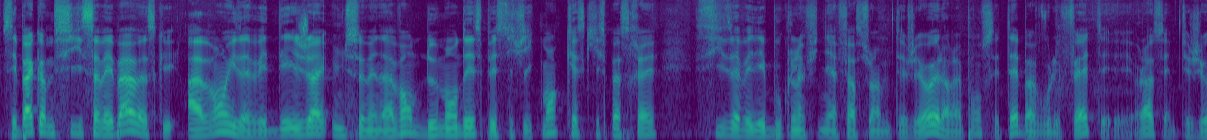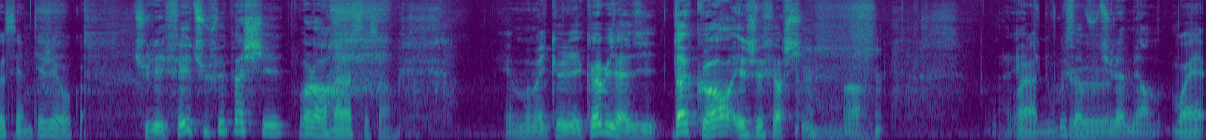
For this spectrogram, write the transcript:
c'est pas comme s'ils savaient pas parce qu'avant ils avaient déjà une semaine avant demandé spécifiquement qu'est-ce qui se passerait s'ils avaient des boucles infinies à faire sur MTGO et la réponse était bah vous les faites et voilà c'est MTGO c'est MTGO quoi. Tu les fais, tu fais pas chier. Voilà. Voilà c'est ça. Et Michael Jacob, il a dit d'accord, et je vais faire chier. Voilà. Du coup, ça a euh, foutu la merde. Ouais.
